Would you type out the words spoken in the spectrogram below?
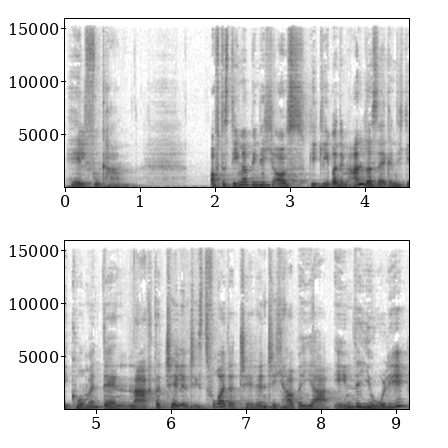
helfen kann. Auf das Thema bin ich aus gegebenem Anlass eigentlich gekommen, denn nach der Challenge ist vor der Challenge. Ich habe ja Ende Juli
